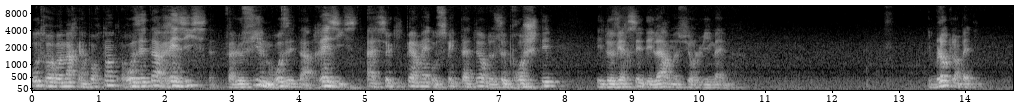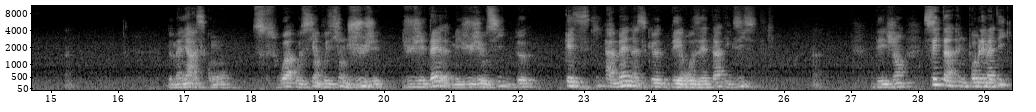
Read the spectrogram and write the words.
Autre remarque importante, Rosetta résiste, enfin le film Rosetta résiste à ce qui permet au spectateur de se projeter et de verser des larmes sur lui-même. Il bloque l'empathie de manière à ce qu'on soit aussi en position de juger. Juger d'elle, mais juger aussi de qu'est-ce qui amène à ce que des Rosetta existent. Des gens. C'est une problématique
